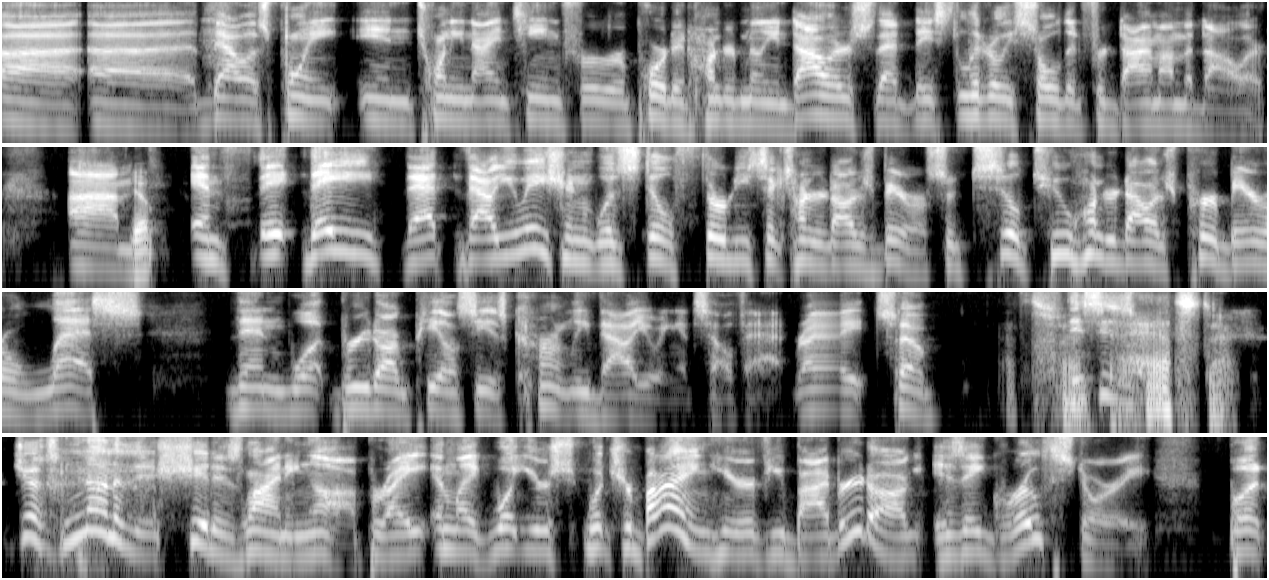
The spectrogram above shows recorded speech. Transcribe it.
uh, uh, Ballast Point in 2019 for a reported hundred million dollars. So that they literally sold it for dime on the dollar. Um, Yep. and they they that valuation was still 36 hundred dollars a barrel. So still 200 dollars per barrel less than what BrewDog PLC is currently valuing itself at. Right. So That's This is- just none of this shit is lining up, right? And like what you're what you're buying here, if you buy BrewDog, is a growth story. But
